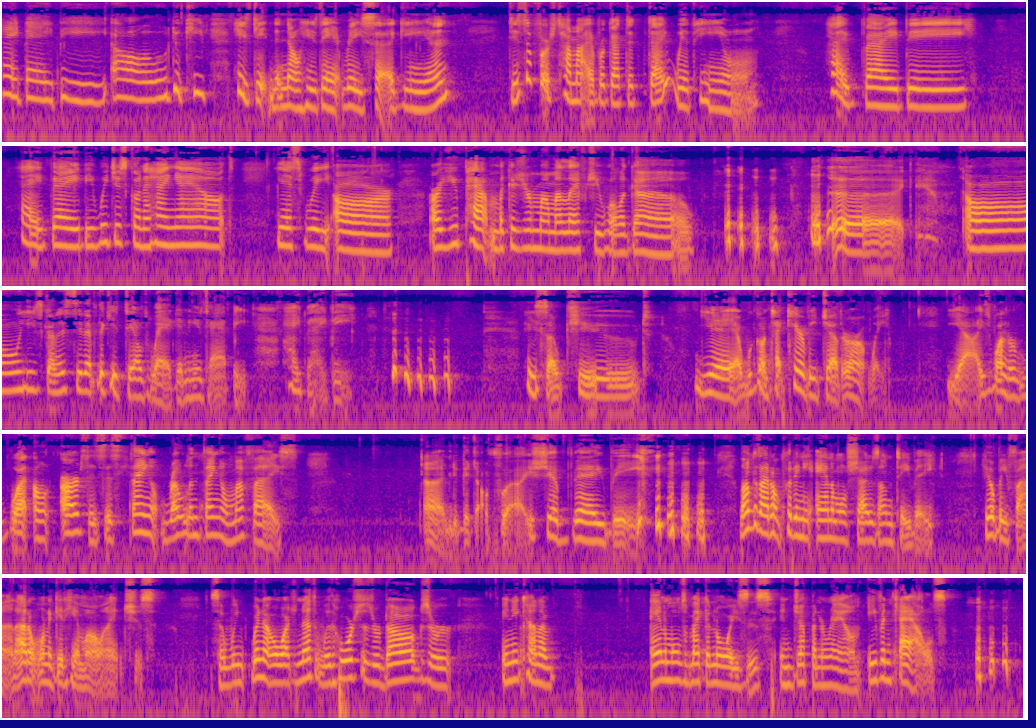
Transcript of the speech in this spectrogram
Hey, baby. Oh, look, he, he's getting to know his Aunt Resa again. This is the first time I ever got to stay with him. Hey, baby. Hey, baby, We're just gonna hang out? Yes, we are. Are you pouting because your mama left you while ago? Look. Oh, he's gonna sit up. Look, his tail's wagging. He's happy. Hey, baby. he's so cute. Yeah, we're gonna take care of each other, aren't we? Yeah, he's wondering what on earth is this thing, rolling thing on my face. Uh, look at your face, your baby. long as I don't put any animal shows on TV, he'll be fine. I don't want to get him all anxious. So we, we're not to watch nothing with horses or dogs or any kind of animals making noises and jumping around, even cows.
